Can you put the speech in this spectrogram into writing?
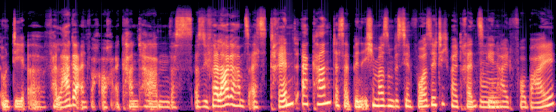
und die äh, Verlage einfach auch erkannt haben, dass, also die Verlage haben es als Trend erkannt, deshalb bin ich immer so ein bisschen vorsichtig, weil Trends mhm. gehen halt vorbei.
